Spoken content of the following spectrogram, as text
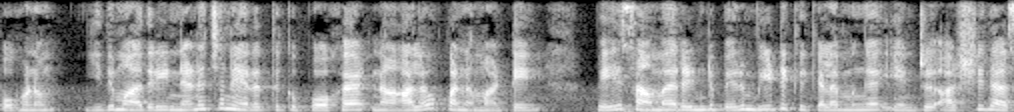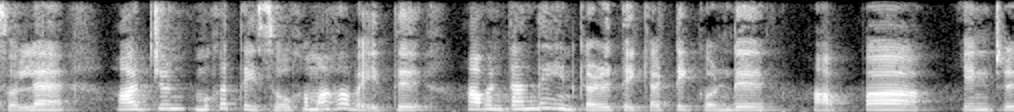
போகணும். இது மாதிரி நினைச்ச நேரத்துக்கு போக நான் அலோவ் பண்ண மாட்டேன். பேசாம ரெண்டு பேரும் வீட்டுக்கு கிளம்புங்க என்று அர்ஷிதா சொல்ல அர்ஜுன் முகத்தை சோகமாக வைத்து அவன் தந்தையின் கழுத்தை கட்டிக்கொண்டு அப்பா என்று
